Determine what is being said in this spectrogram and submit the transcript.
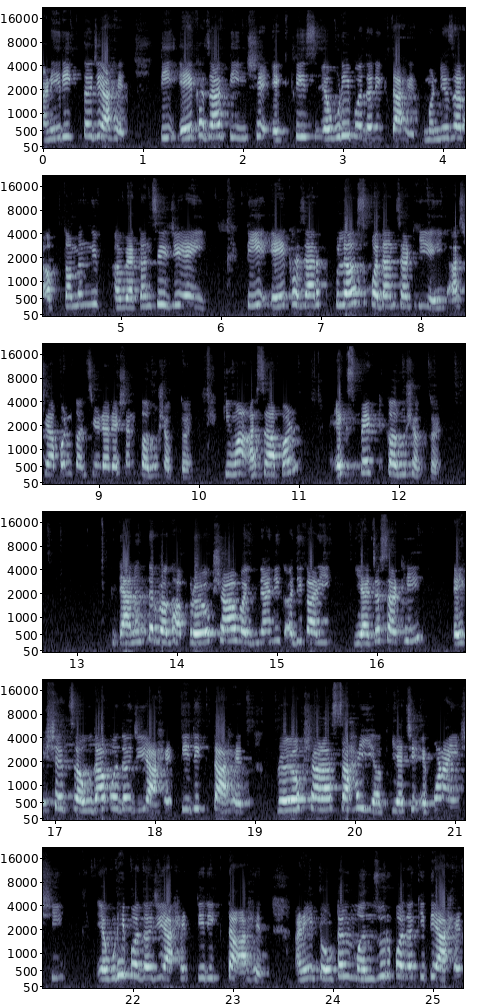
आणि रिक्त जी आहेत ती एक हजार तीनशे एकतीस एवढी पदं रिक्त आहेत. म्हणजे जर अपकमिंग वॅकन्सी जी येईल ती एक हजार प्लस पदांसाठी येईल असे आपण कन्सिडरेशन करू शकतोय. किंवा असं आपण एक्सपेक्ट करू शकतोय. त्यानंतर बघा प्रयोगशाळा वैज्ञानिक अधिकारी याच्यासाठी एकशे चौदा पदं जी आहेत ती रिक्त आहेत. प्रयोगशाळा सहाय्यक याची एकोणऐंशी एवढी पदं जी आहेत ती रिक्त आहेत. आणि टोटल मंजूर पदं किती आहेत?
